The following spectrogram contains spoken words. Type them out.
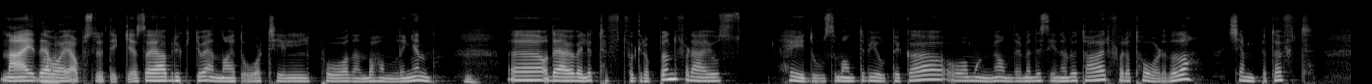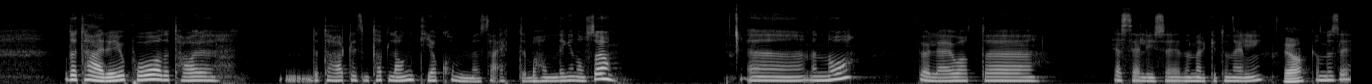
Nei, det Nei. var jeg absolutt ikke. Så jeg brukte jo enda et år til på den behandlingen. Mm. Uh, og det er jo veldig tøft for kroppen, for det er jo høydose med antibiotika og mange andre medisiner du tar for å tåle det. da. Kjempetøft. Og det tærer jo på, og det tar, det har liksom tatt lang tid å komme seg etter behandlingen også. Uh, men nå føler jeg jo at uh, jeg ser lyset i den mørke tunnelen, ja. kan du si.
